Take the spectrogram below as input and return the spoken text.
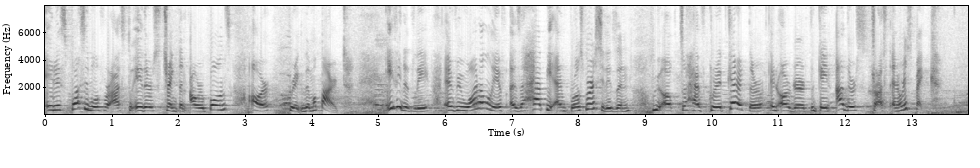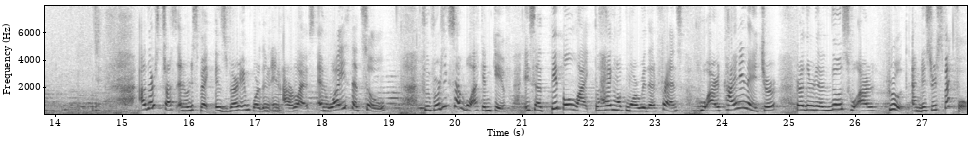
it is possible for us to either strengthen our bonds or break them apart. Evidently, if we want to live as a happy and prosperous citizen, we ought to have great character in order to gain others' trust and respect. Others' trust and respect is very important in our lives. And why is that so? The first example I can give is that people like to hang out more with their friends who are kind in nature rather than those who are rude and disrespectful.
